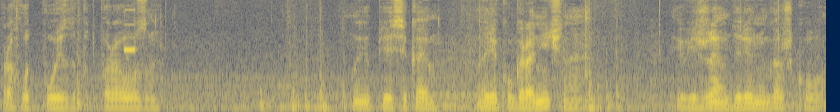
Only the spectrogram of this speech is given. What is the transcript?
проход поезда под паровозом. Мы пересекаем реку Граничная и въезжаем в деревню Горшково.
